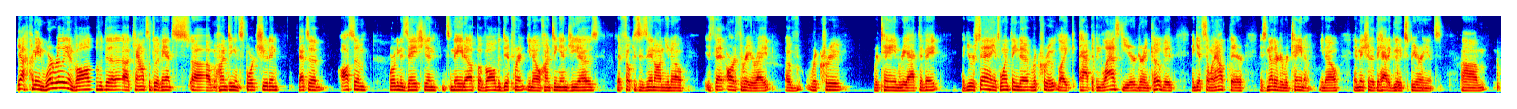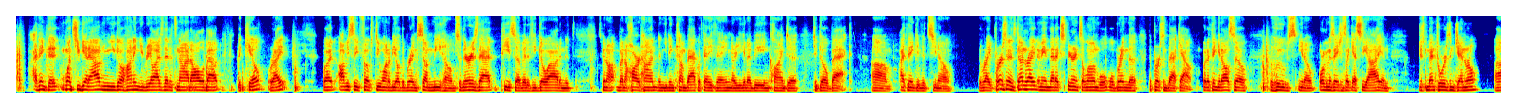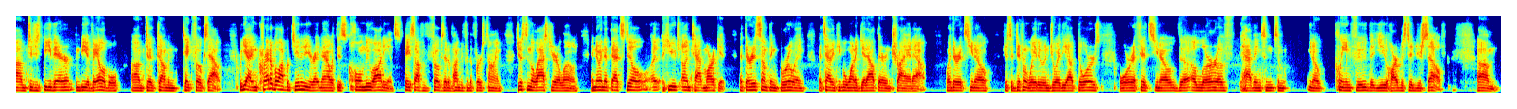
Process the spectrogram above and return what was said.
Yeah, I mean, we're really involved with the uh, Council to Advance uh, Hunting and Sport Shooting. That's a awesome organization. It's made up of all the different, you know, hunting NGOs that focuses in on, you know, it's that R three, right? Of recruit, retain, reactivate. Like you were saying, it's one thing to recruit, like happened last year during COVID, and get someone out there. It's another to retain them, you know, and make sure that they had a good experience. Um, I think that once you get out and you go hunting, you realize that it's not all about the kill, right? But obviously, folks do want to be able to bring some meat home. So there is that piece of it. If you go out and it's, been a, been a hard hunt and you didn't come back with anything, are you going to be inclined to to go back? Um, I think if it's you know the right person is done right, I mean that experience alone will will bring the the person back out. But I think it also behooves you know organizations like SCI and just mentors in general um, to just be there and be available um, to come and take folks out. But yeah, incredible opportunity right now with this whole new audience based off of folks that have hunted for the first time just in the last year alone, and knowing that that's still a huge untapped market. That there is something brewing that's having people want to get out there and try it out. Whether it's you know just a different way to enjoy the outdoors, or if it's you know the allure of having some some you know clean food that you harvested yourself. Um,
